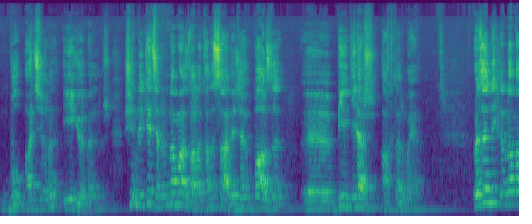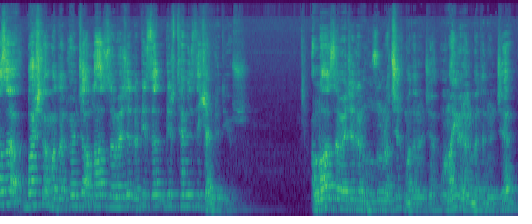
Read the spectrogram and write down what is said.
bu açığını iyi görmelidir. Şimdi geçelim namazla alakalı sadece bazı e, bilgiler aktarmaya. Özellikle namaza başlamadan önce Allah Azze ve Celle bizden bir temizlik emrediyor. Allah Azze ve Celle'nin huzuruna çıkmadan önce, ona yönelmeden önce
